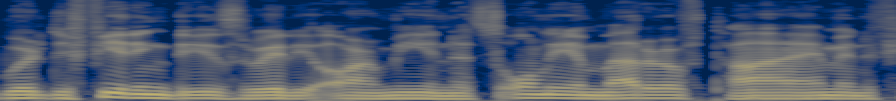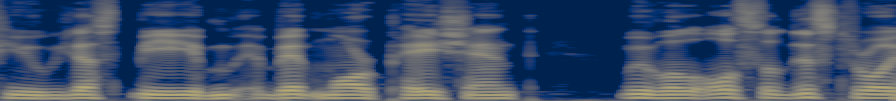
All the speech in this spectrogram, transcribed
we're defeating the Israeli army and it's only a matter of time. And if you just be a bit more patient, we will also destroy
